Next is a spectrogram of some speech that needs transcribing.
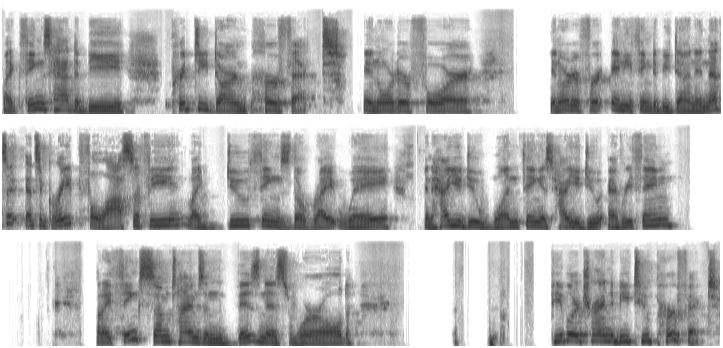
Like things had to be pretty darn perfect in order for in order for anything to be done and that's a that's a great philosophy like do things the right way and how you do one thing is how you do everything but I think sometimes in the business world, people are trying to be too perfect.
